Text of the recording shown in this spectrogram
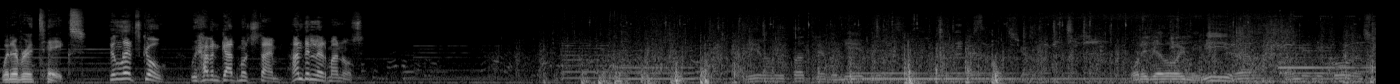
whatever it takes. Then let's go. We haven't got much time. Anden, hermanos. Por ella doy mi vida, también mi corazón.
